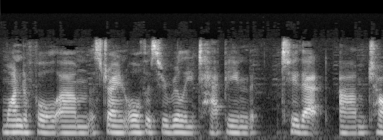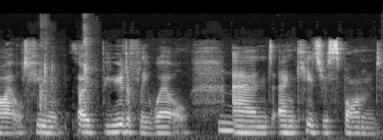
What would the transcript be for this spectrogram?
wonderful um, australian authors who really tap in to that um, child humor so beautifully well mm. and and kids respond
